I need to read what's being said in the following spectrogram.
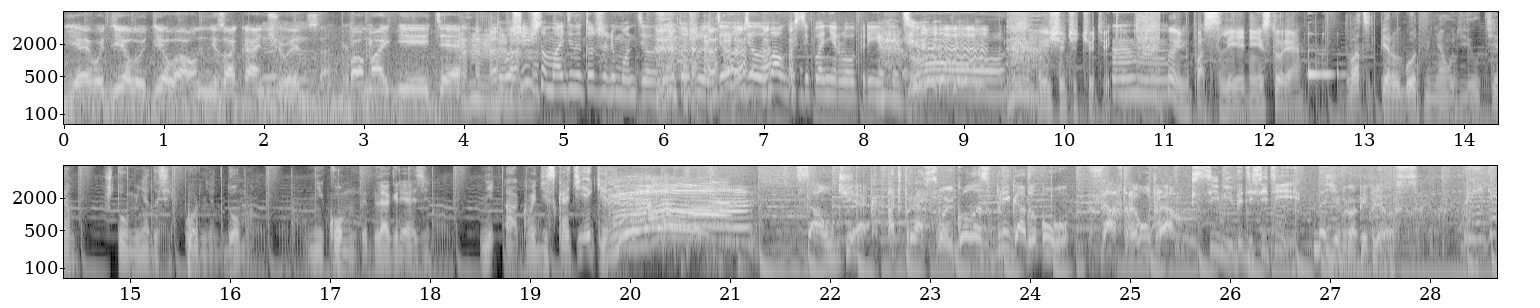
Я его делаю, делаю, а он не заканчивается. Помогите! Ощущение, что мы один и тот же ремонт делаем. Я тоже делаю, делаю. В августе планировала приехать. Ну, еще чуть-чуть, Вики. Ну и последняя история. 21 год меня удивил тем, что у меня до сих пор нет дома. Ни комнаты для грязи, ни аквадискотеки. Саундчек. Отправь свой голос в бригаду У. Завтра утром с 7 до 10 на Европе+. плюс. бригада.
